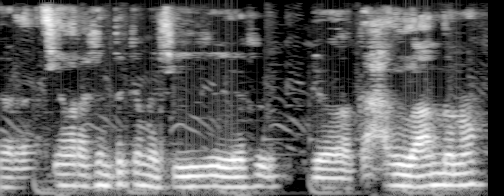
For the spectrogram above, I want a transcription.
verdad sí habrá gente que me sigue y eso. Yo acá dudando, ¿no?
